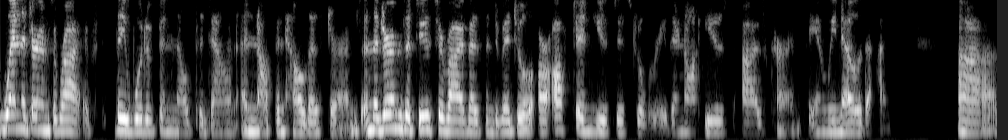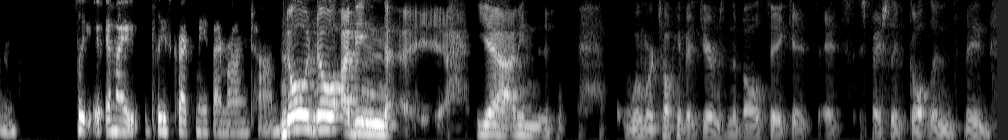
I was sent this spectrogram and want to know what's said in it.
when the dirhams arrived, they would have been melted down and not been held as dirhams. And the dirhams that do survive as individual are often used as jewelry. They're not used as currency, and we know that. Um, please, am I? Please correct me if I'm wrong, Tom. No, no. I mean, yeah. I mean, when we're talking about dirhams in the Baltic, it's it's especially if Gotland, they've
